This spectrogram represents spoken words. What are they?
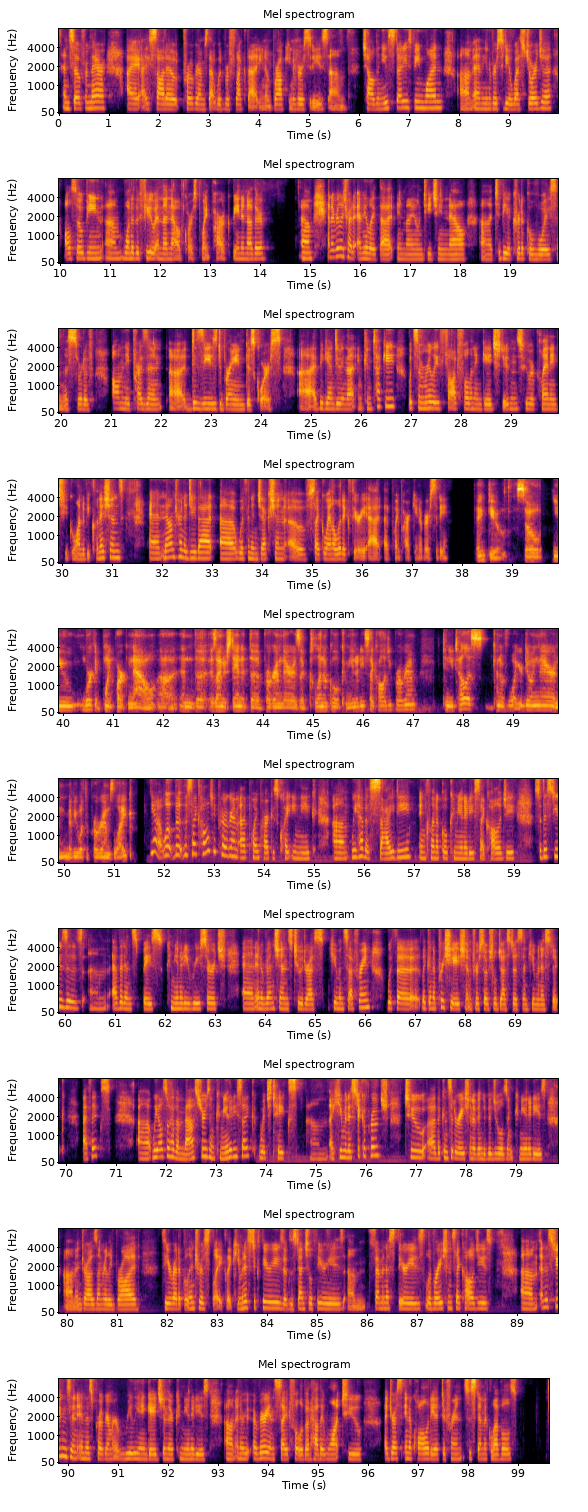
and so from there, I, I, sought out programs that would reflect that. You know, Brock University's um, Child and Youth Studies being one, um, and the University of West Georgia also being um, one of the few, and then now, of course, Point Park being another. Um, and I really try to emulate that in my own teaching now uh, to be a critical voice in this sort of omnipresent uh, diseased brain discourse. Uh, I began doing that in Kentucky with some really thoughtful and engaged students who were planning to go on to be clinicians. And now I'm trying to do that uh, with an injection of psychoanalytic theory at, at Point Park University. Thank you. So you work at Point Park now, uh, and the, as I understand it, the program there is a clinical community psychology program. Can you tell us kind of what you're doing there and maybe what the program's like? Yeah, well, the, the psychology program at Point Park is quite unique. Um, we have a PsyD in clinical community psychology. So, this uses um, evidence based community research and interventions to address human suffering with a like an appreciation for social justice and humanistic ethics. Uh, we also have a master's in community psych, which takes um, a humanistic approach to uh, the consideration of individuals and communities um, and draws on really broad theoretical interests like like humanistic theories, existential theories, um, feminist theories, liberation psychologies. Um, and the students in, in this program are really engaged in their communities um, and are, are very insightful about how they want to address inequality at different systemic levels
